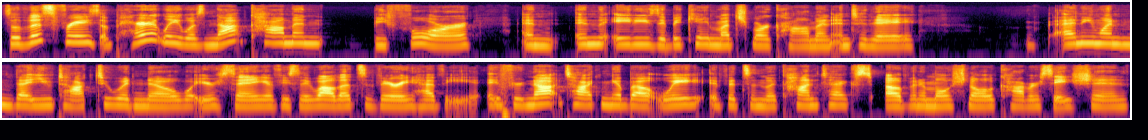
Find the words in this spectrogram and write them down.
So this phrase apparently was not common before and in the 80s, it became much more common. And today, anyone that you talk to would know what you're saying if you say, wow, that's very heavy. If you're not talking about weight, if it's in the context of an emotional conversation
